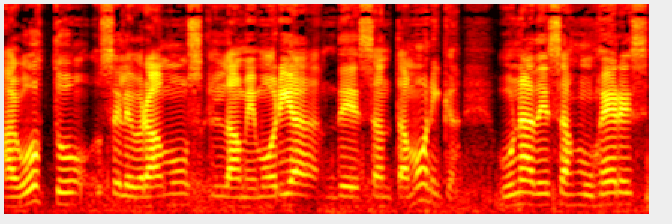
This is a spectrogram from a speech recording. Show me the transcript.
agosto, celebramos la memoria de Santa Mónica, una de esas mujeres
